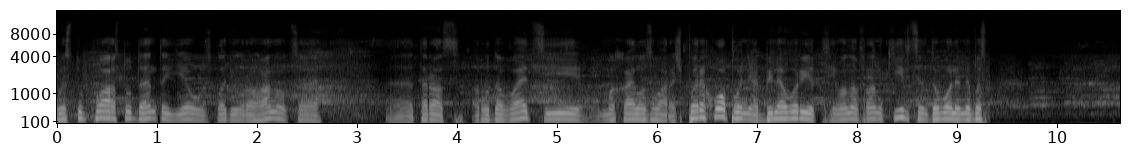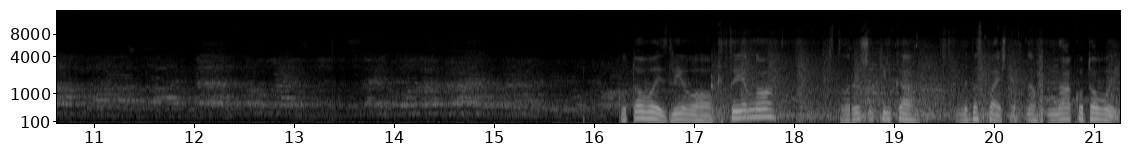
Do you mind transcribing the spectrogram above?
виступа студенти є у складі урагану. Це е, Тарас Рудавець і Михайло Зварич. Перехоплення біля воріт Івано-Франківців доволі небезпечно. Кутовий з лівого активно, створивши кілька небезпечних на кутовий.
